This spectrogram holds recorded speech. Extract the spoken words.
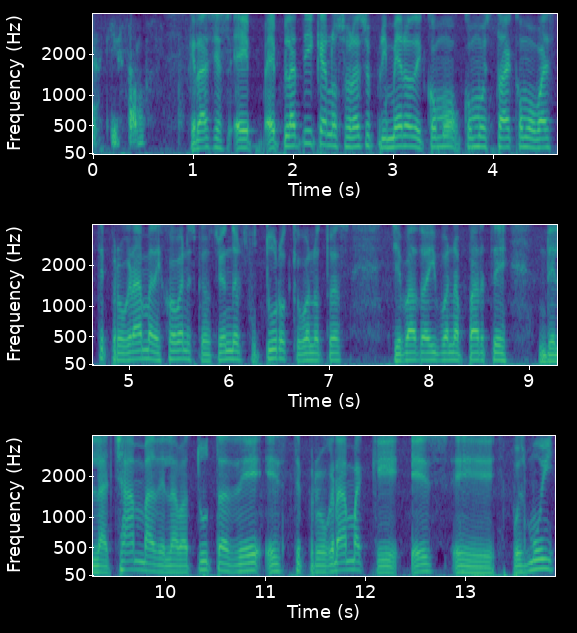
aquí estamos. Gracias. Eh, eh, platícanos, Horacio, primero de cómo, cómo está, cómo va este programa de Jóvenes Construyendo el Futuro, que bueno, tú has llevado ahí buena parte de la chamba, de la batuta de este programa, que es eh, pues muy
